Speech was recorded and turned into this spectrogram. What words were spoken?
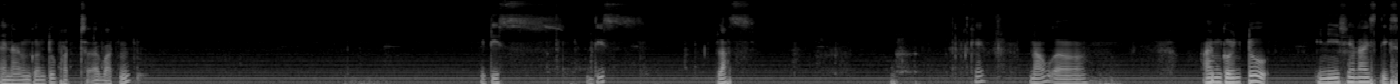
And I'm going to put a button it is this plus. Okay. Now uh, I'm going to initialize these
